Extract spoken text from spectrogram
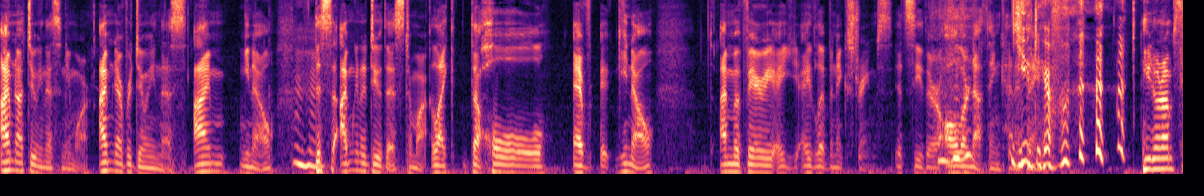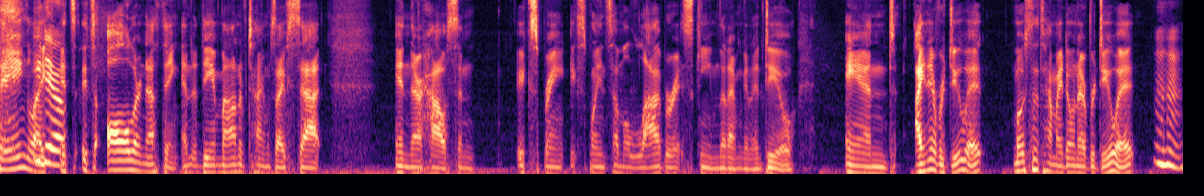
I'm not doing this anymore. I'm never doing this. I'm, you know, Mm-hmm. this. I'm going to do this tomorrow. Like the whole, ev- you know, I'm a very. I, I live in extremes. It's either all or nothing kind of You thing. do. You know what I'm saying? Like do. it's it's all or nothing. And the amount of times I've sat in their house and explain explain some elaborate scheme that I'm going to do, and I never do it. Most of the time, I don't ever do it. mm-hmm.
